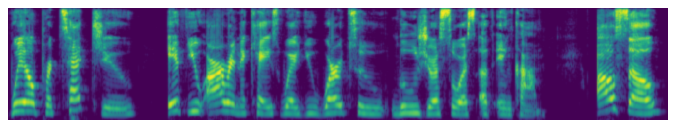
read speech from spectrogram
will protect you if you are in a case where you were to lose your source of income. Also,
